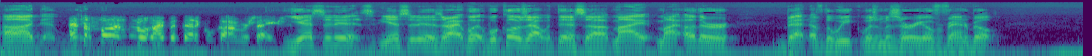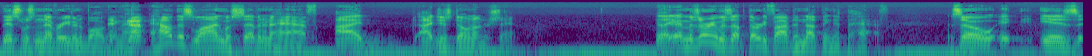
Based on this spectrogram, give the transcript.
Uh, That's a fun little hypothetical conversation. yes, it is. Yes, it is. All right, we'll, we'll close out with this. Uh, my my other bet of the week was Missouri over Vanderbilt. This was never even a ball game. How, how this line was seven and a half, I I just don't understand. Like and Missouri was up thirty-five to nothing at the half, so it is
